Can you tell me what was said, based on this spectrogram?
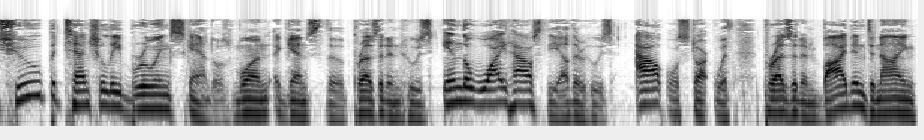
two potentially brewing scandals. One against the president who's in the White House, the other who's out. We'll start with President Biden denying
